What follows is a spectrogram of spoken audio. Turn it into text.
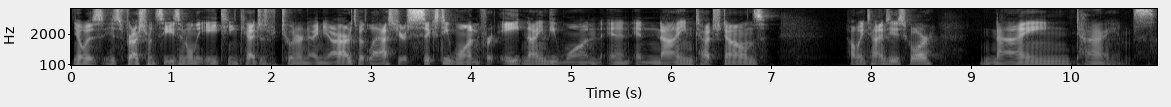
you know, his, his freshman season only 18 catches for 209 yards, but last year 61 for 891 and and nine touchdowns. How many times did he score? Nine times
